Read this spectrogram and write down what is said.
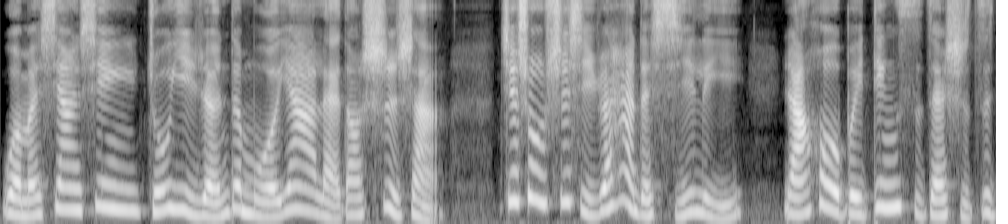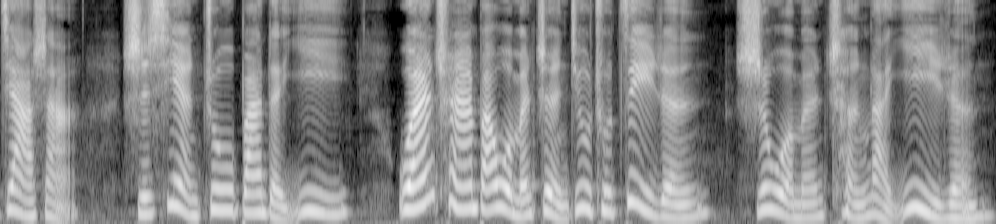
我们相信主以人的模样来到世上，接受施洗约翰的洗礼，然后被钉死在十字架上，实现诸般的义，完全把我们拯救出罪人，使我们成了义人。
